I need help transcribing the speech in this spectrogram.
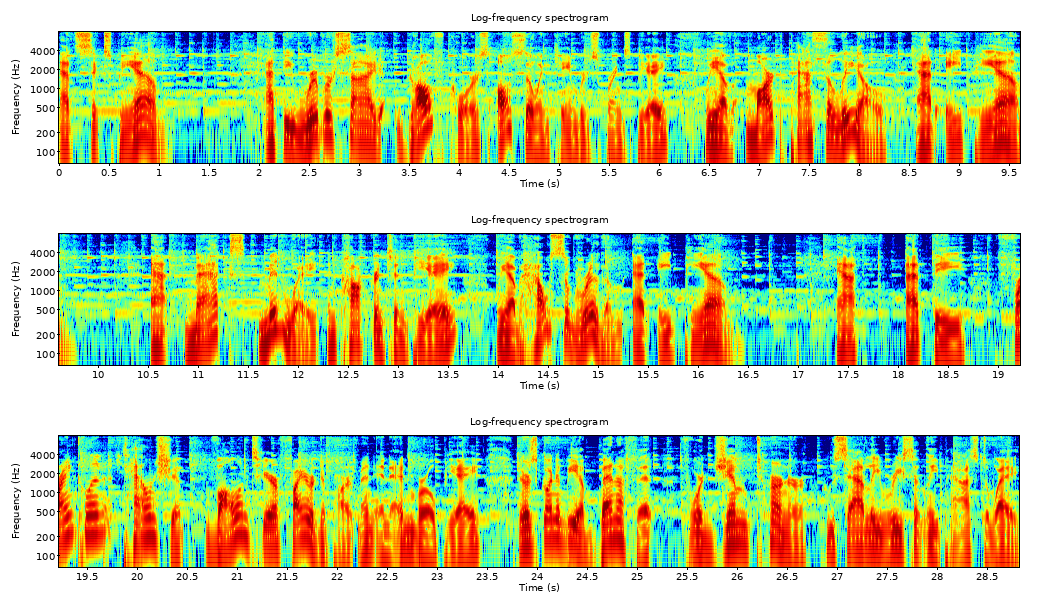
at 6 p.m. At the Riverside Golf Course, also in Cambridge Springs, PA, we have Mart Pasilio at 8 p.m. At Max Midway in Cochranton, PA, we have House of Rhythm at 8 p.m. At, at the Franklin Township Volunteer Fire Department in Edinboro, PA, there's going to be a benefit for Jim Turner, who sadly recently passed away.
